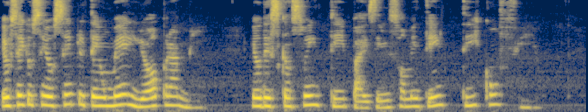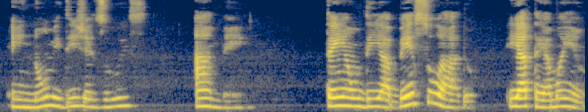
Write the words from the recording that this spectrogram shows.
Eu sei que o Senhor sempre tem o melhor para mim. Eu descanso em Ti, Paizinho, e somente em Ti confio. Em nome de Jesus. Amém. Tenha um dia abençoado e até amanhã.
